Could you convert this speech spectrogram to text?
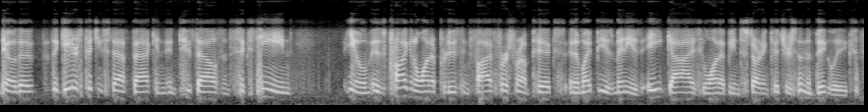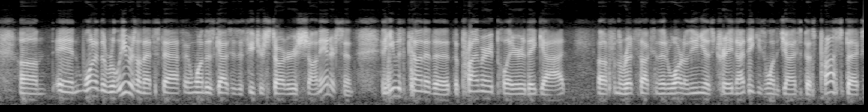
you know the the Gators pitching staff back in, in 2016 you know, is probably going to wind up producing five first-round picks, and it might be as many as eight guys who wind up being starting pitchers in the big leagues. Um, and one of the relievers on that staff, and one of those guys who's a future starter, is Shaun Anderson, and he was kind of the the primary player they got. Uh, from the Red Sox and Eduardo Nunez trade, and I think he's one of the Giants' best prospects.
